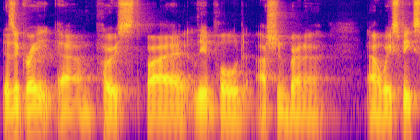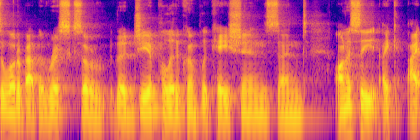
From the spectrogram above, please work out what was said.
there's a great um, post by Leopold Aschenbrenner uh, where he speaks a lot about the risks of the geopolitical implications. And honestly, like, I,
